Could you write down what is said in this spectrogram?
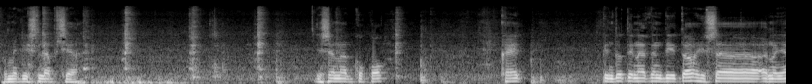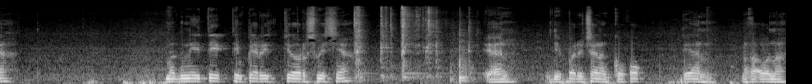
kung may kislap siya. Di siya nagkukok kahit pindutin natin dito yung sa ano niya magnetic temperature switch niya. Ayan hindi pa rin siya nagkukok. Ayan nakauna.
